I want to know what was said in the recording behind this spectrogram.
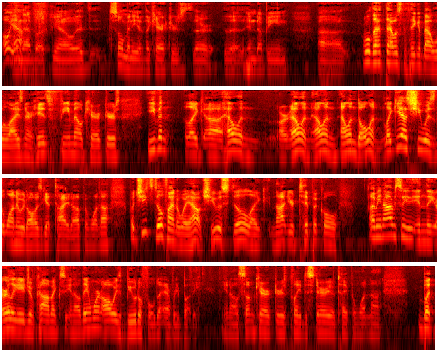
Oh, yeah. in that book. You know, it, so many of the characters that, are, that end up being. Uh, Well, that that was the thing about Will Eisner. His female characters, even like uh, Helen or Ellen, Ellen, Ellen Dolan. Like, yes, she was the one who would always get tied up and whatnot, but she'd still find a way out. She was still like not your typical. I mean, obviously, in the early age of comics, you know, they weren't always beautiful to everybody. You know, some characters played to stereotype and whatnot. But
